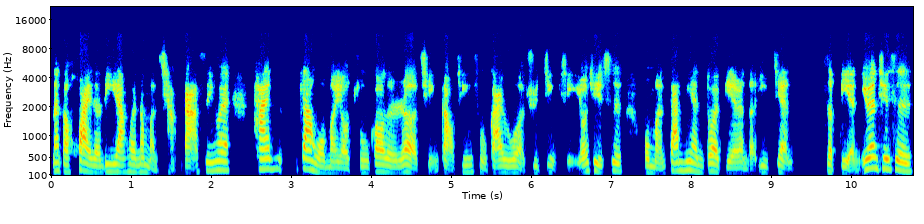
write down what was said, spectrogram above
那个坏的力量会那么强大？是因为它让我们有足够的热情，搞清楚该如何去进行。尤其是我们在面对别人的意见这边，因为其实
